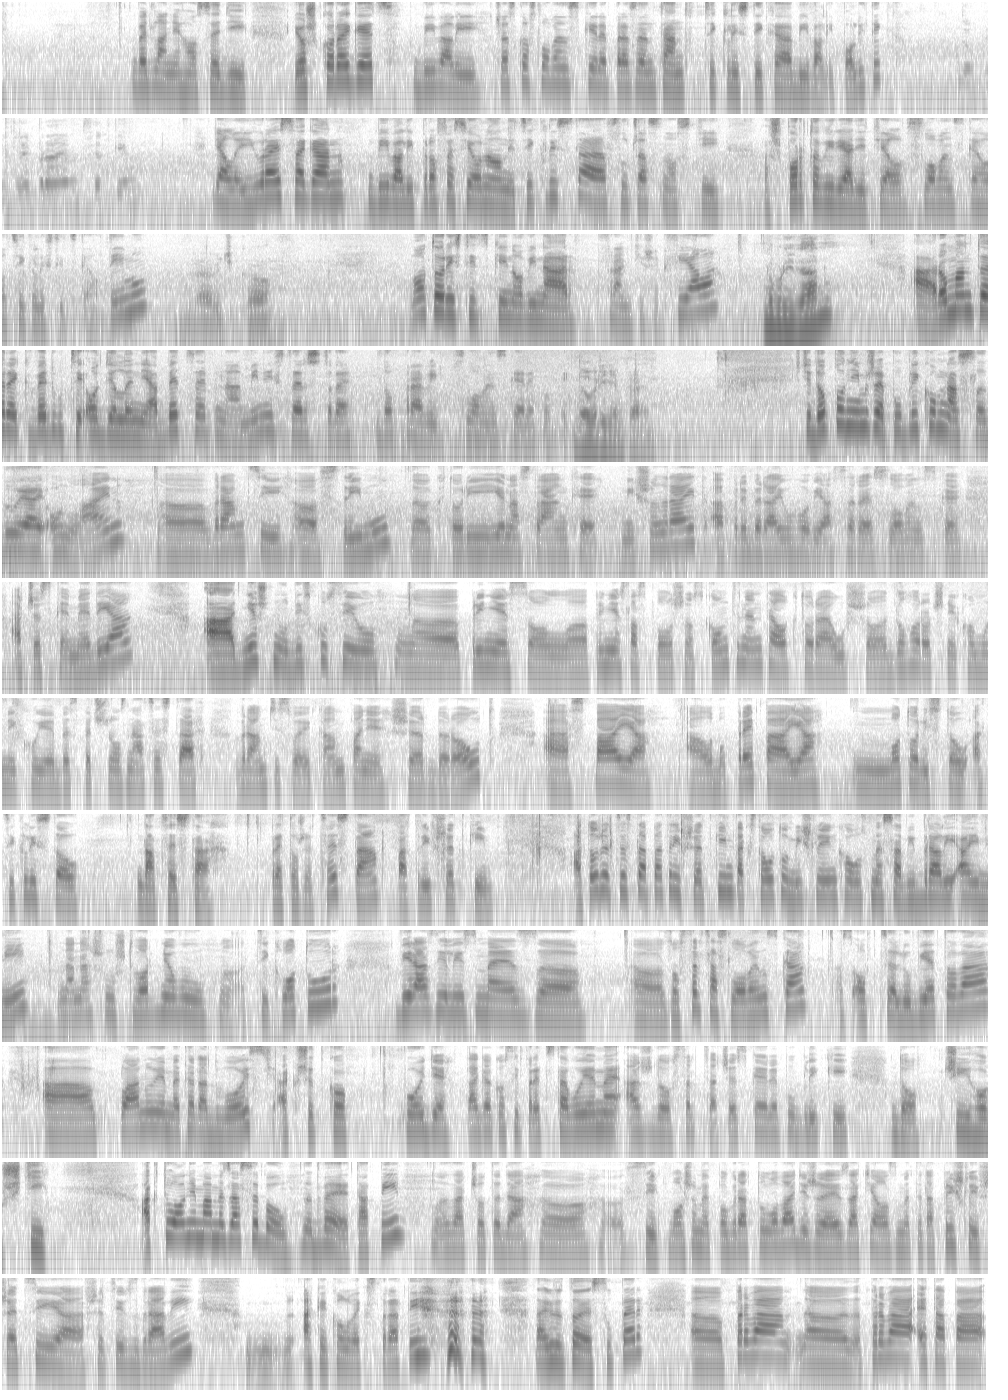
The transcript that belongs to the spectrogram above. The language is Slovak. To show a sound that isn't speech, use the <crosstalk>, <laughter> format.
Vedľa neho sedí Joško Regec, bývalý československý reprezentant, cyklistika a bývalý politik. Dobrý deň, prajem všetkým. Ďalej Juraj Sagan, bývalý profesionálny cyklista a v súčasnosti športový riaditeľ slovenského cyklistického týmu. Zdravičko. Motoristický novinár František Fiala. Dobrý den a Roman Terek, vedúci oddelenia BECEP na Ministerstve dopravy Slovenskej republiky. Dobrý deň, prajem. Ešte doplním, že publikum nás sleduje aj online eh, v rámci eh, streamu, eh, ktorý je na stránke Mission Right a preberajú ho viaceré slovenské a české médiá. A dnešnú diskusiu priniesol, priniesla spoločnosť Continental, ktorá už dlhoročne komunikuje bezpečnosť na cestách v rámci svojej kampane Share the Road a spája alebo prepája mm, motoristov a cyklistov na cestách. Pretože cesta patrí všetkým. A to, že cesta patrí všetkým, tak s touto myšlienkou sme sa vybrali aj my na našu štvordňovú e, cyklotúr. Vyrazili sme z e, zo srdca Slovenska, z obce Ľubietová a plánujeme teda dôjsť, ak všetko pôjde tak, ako si predstavujeme, až do srdca Českej republiky, do Číhošti. Aktuálne máme za sebou dve etapy, za čo teda uh, si môžeme pogratulovať, že zatiaľ sme teda prišli všetci a všetci v zdraví, akékoľvek straty. <laughs> Takže to je super. Uh, prvá, uh, prvá etapa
